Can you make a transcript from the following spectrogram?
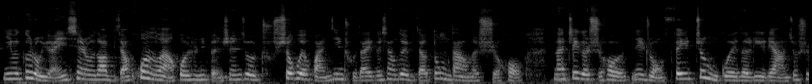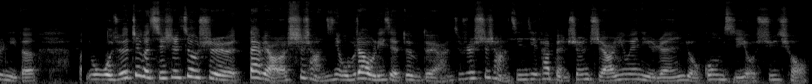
因为各种原因陷入到比较混乱，或者说你本身就社会环境处在一个相对比较动荡的时候，那这个时候那种非正规的力量，就是你的，我觉得这个其实就是代表了市场经济。我不知道我理解对不对啊？就是市场经济它本身只要因为你人有供给有需求，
